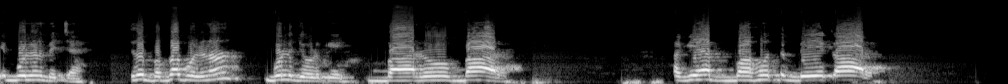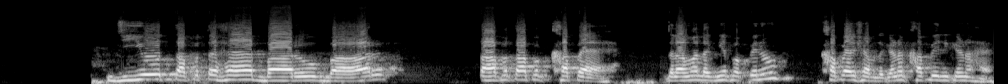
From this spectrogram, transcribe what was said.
ਇਹ ਬੋਲਣ ਵਿੱਚ ਹੈ। ਜਦੋਂ ਬੱਬਾ ਬੋਲਣਾ, ਬੁੱਲ ਜੋੜ ਕੇ ਬਾਰੋ ਬਾਰ ਅੱਗੇ ਹੈ, ਬਹੁਤ ਬੇਕਾਰ। ਜਿਉ ਤਪਤ ਹੈ ਬਾਰੋ ਬਾਰ ਤਪ ਤਪ ਖਪੈ ਦਲਾਵਾਂ ਲੱਗੀਆਂ ਪੱਪੇ ਨੂੰ, ਖਪੈ ਸ਼ਬਦ, ਕਹਿਣਾ ਖਪੇ ਨਹੀਂ ਕਹਿਣਾ ਹੈ।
